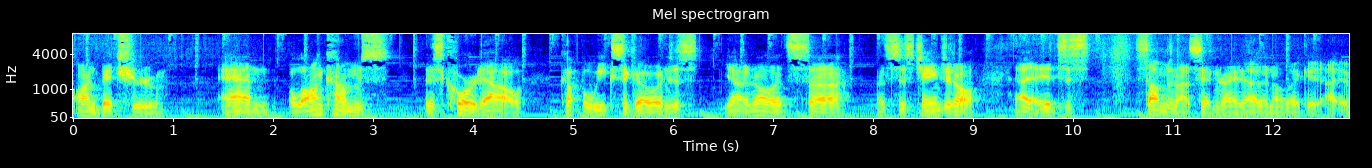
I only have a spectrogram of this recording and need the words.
on Bitrue, and along comes this CoreDAO a couple weeks ago, and just yeah, no, let's uh, let's just change it all. Uh, it's just something's not sitting right. I don't know. Like, it, I,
